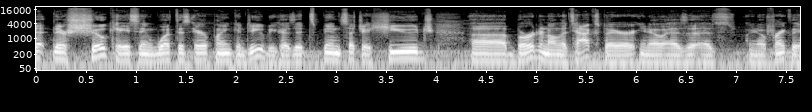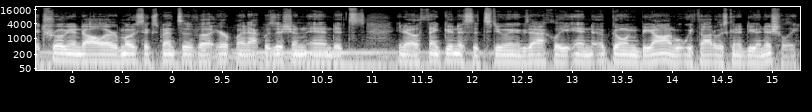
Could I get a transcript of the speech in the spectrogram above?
that they're showcasing what this airplane can do because it's been such a huge uh, burden on the taxpayer. You know, as as you know, frankly, a trillion dollar most expensive uh, airplane acquisition, and it's you know, thank goodness it's doing exactly and uh, going beyond what we thought it was going to do initially.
